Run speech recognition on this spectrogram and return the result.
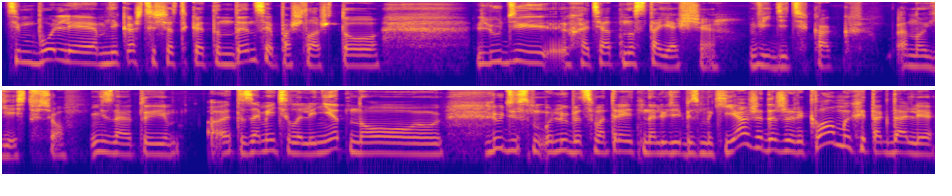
Тем более, мне кажется, сейчас такая тенденция пошла, что люди хотят настоящее видеть, как оно есть все. Не знаю, ты это заметил или нет, но люди см- любят смотреть на людей без макияжа, даже рекламы их и так далее.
